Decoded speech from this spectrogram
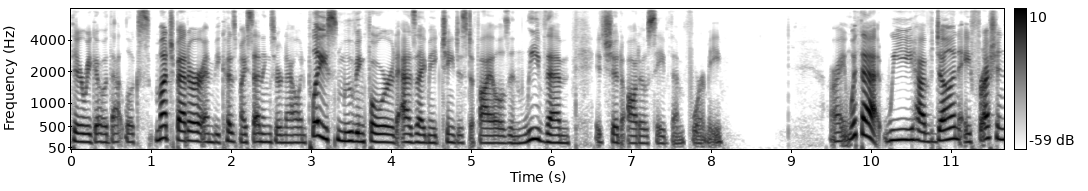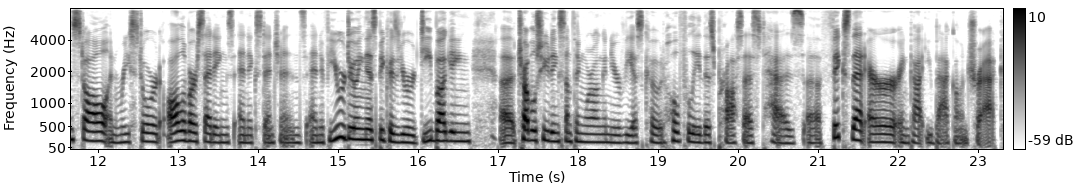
There we go. That looks much better. And because my settings are now in place, moving forward as I make changes to files and leave them, it should auto save them for me. All right, and with that, we have done a fresh install and restored all of our settings and extensions. And if you were doing this because you were debugging, uh, troubleshooting something wrong in your VS Code, hopefully this process has uh, fixed that error and got you back on track.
